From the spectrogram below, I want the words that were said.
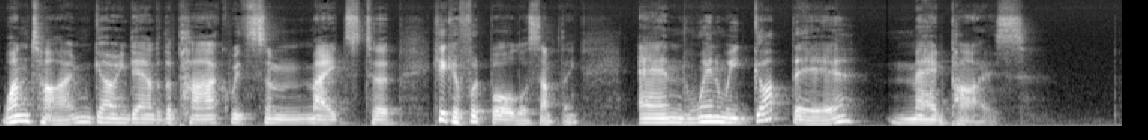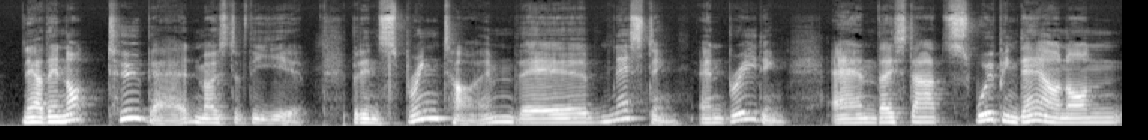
one time going down to the park with some mates to kick a football or something, and when we got there, magpies. Now, they're not too bad most of the year, but in springtime they're nesting and breeding, and they start swooping down on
